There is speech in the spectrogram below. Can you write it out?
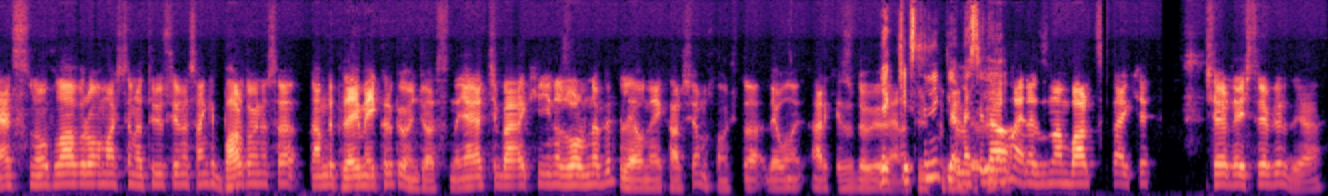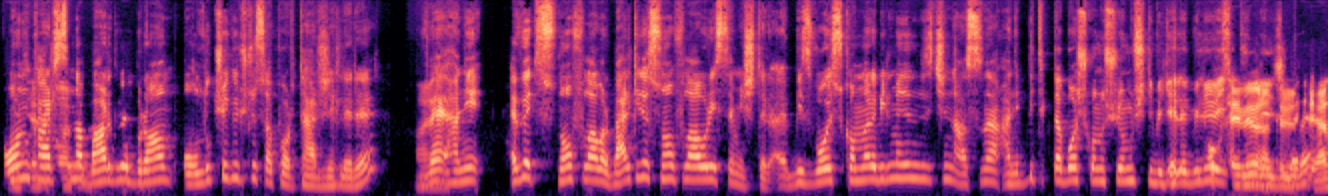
Yani Snowflower o maçta Nautilus yerine sanki Bard oynasa hem de playmaker bir oyuncu aslında. Yani gerçi belki yine zorlanabilir Leona'ya karşı ama sonuçta Leona herkesi dövüyor. Ya yani. kesinlikle mesela- Ama en azından Bard belki şeyleri değiştirebilirdi ya. On İnisiyatif karşısında alabilirdi. Bard ve Braum oldukça güçlü support tercihleri. Aynen. Ve hani evet Snowflower belki de Snowflower istemiştir. Ee, Biz Voice.com'ları bilmediğimiz için aslında hani bir tık da boş konuşuyormuş gibi gelebiliyor çok seviyor dinleyicilere. Nautilus ya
